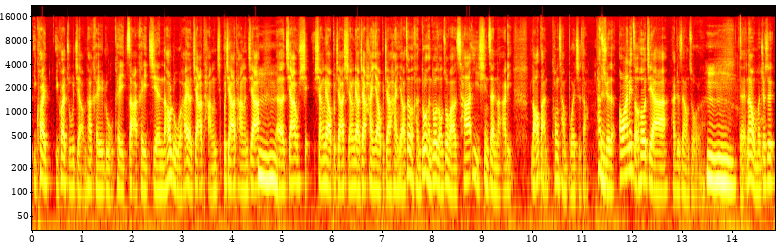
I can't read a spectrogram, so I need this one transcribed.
一块一块猪脚，它可以卤，可以炸，可以煎，然后卤还有加糖不加糖，加呃加香香料不加香料，加汉药不加汉药，这种很多很多种做法的差异性在哪里？老板。通常不会知道，他只觉得哦，你走后家，他就这样做了。嗯嗯，对。那我们就是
